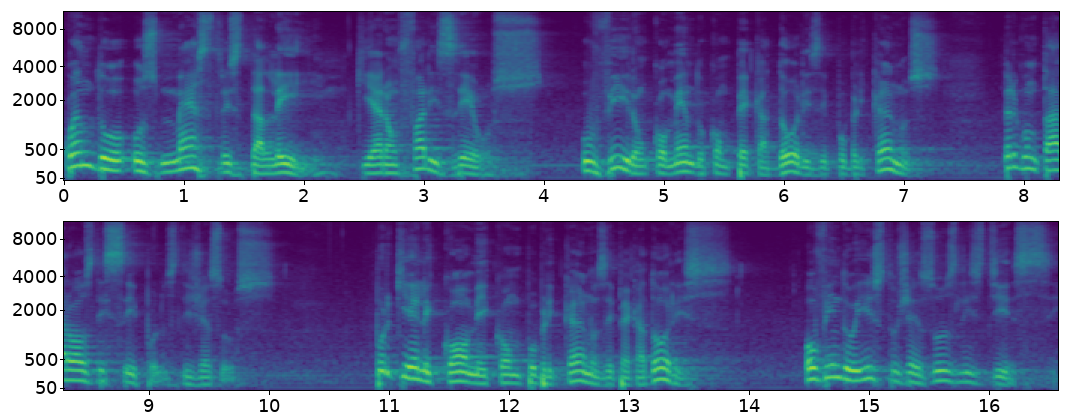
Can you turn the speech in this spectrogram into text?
Quando os mestres da lei, que eram fariseus, o viram comendo com pecadores e publicanos, perguntaram aos discípulos de Jesus: Por que ele come com publicanos e pecadores? Ouvindo isto, Jesus lhes disse:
